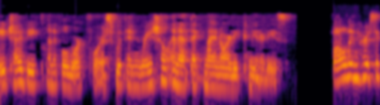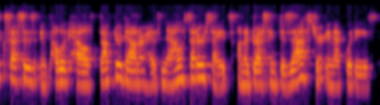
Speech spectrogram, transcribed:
HIV clinical workforce within racial and ethnic minority communities. Following her successes in public health, Dr. Downer has now set her sights on addressing disaster inequities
